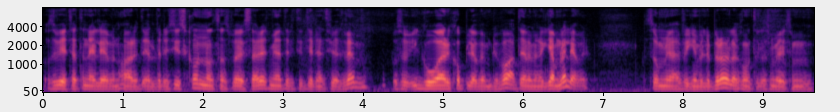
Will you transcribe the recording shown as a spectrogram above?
Och så vet jag att den här eleven har ett äldre syskon någonstans på högstadiet men jag har inte riktigt identifierat vem. Och så igår kopplade jag vem det var, att det är en av mina gamla elever. Som jag fick en väldigt bra relation till och som jag liksom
